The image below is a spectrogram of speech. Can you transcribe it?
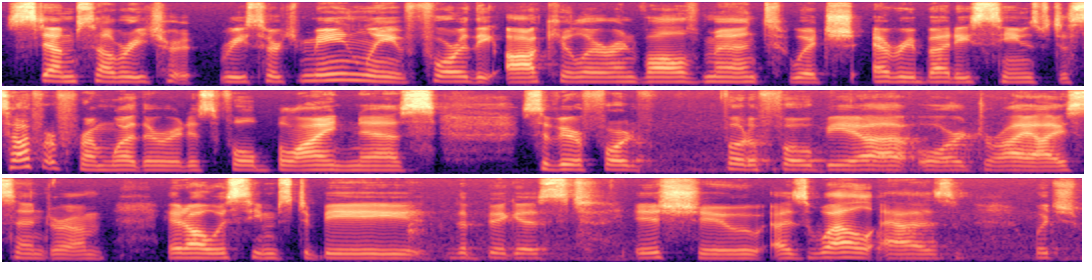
stem cell research, research mainly for the ocular involvement, which everybody seems to suffer from, whether it is full blindness, severe photophobia, or dry eye syndrome. It always seems to be the biggest issue, as well as, which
